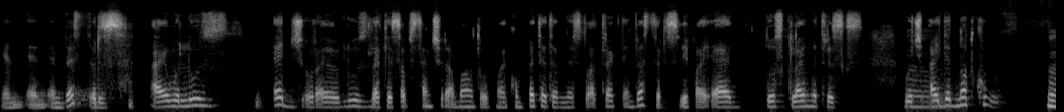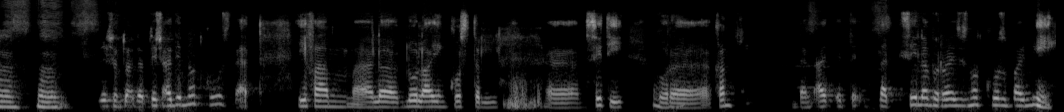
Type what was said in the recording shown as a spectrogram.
in, in investors, I will lose edge or I will lose like a substantial amount of my competitiveness to attract investors if I add those climate risks, which mm. I did not cause. Mm-hmm. to adaptation, I did not cause that. If I'm a low-lying coastal uh, city mm-hmm. or a country, then I, it, like sea level rise is not caused by me,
